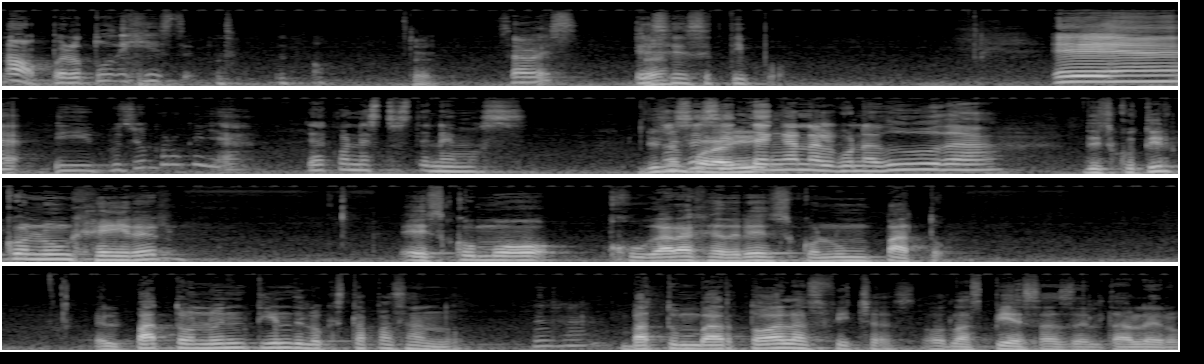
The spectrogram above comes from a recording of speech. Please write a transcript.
no, pero tú dijiste. No, ¿Sabes? Es Sí. ese tipo. Eh, y pues yo creo que ya, ya con estos tenemos. Dicen no sé por si ahí, tengan alguna duda. discutir con un hater es como jugar ajedrez con un pato. El pato no entiende lo que está pasando. Va a tumbar todas las fichas o las piezas del tablero.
